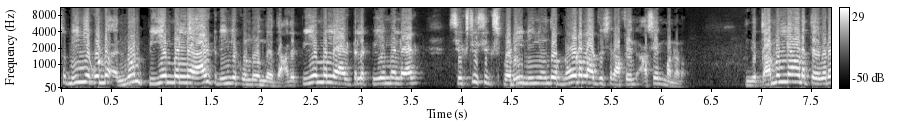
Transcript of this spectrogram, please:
ஸோ நீங்க கொண்டு இன்னொன்று பிஎம்எல்ஏ ஆக்ட் நீங்க கொண்டு வந்தது. அந்த பிஎம்எல்ஏ ஆக்ட்ல பிஎம்எல்ஏ ஆக்ட் சிக்ஸ்டி சிக்ஸ் படி நீங்க வந்து நோடல் ஆஃபீஸர் அசைன் பண்ணணும். இங்க தமிழ்நாடு தவிர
